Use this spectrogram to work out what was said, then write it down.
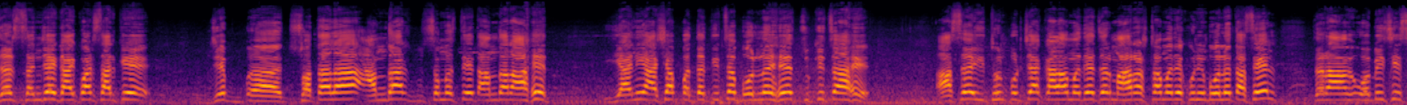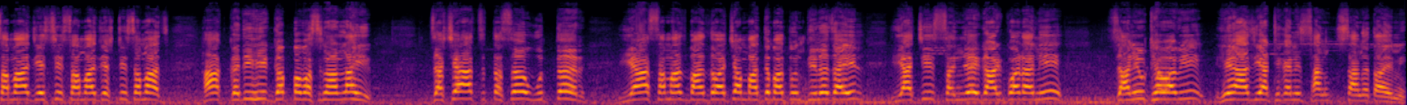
जर संजय गायकवाड सारखे जे स्वतःला आमदार समजतेत आमदार आहेत यांनी अशा पद्धतीचं बोलणं हे चुकीचं आहे. असं इथून पुढच्या काळामध्ये जर महाराष्ट्रामध्ये कुणी बोलत असेल तर ओबीसी समाज एस सी समाज एस टी समाज हा कधीही गप्प बसणार नाही. जशाच तसं उत्तर या समाज बांधवाच्या माध्यमातून दिलं जाईल याची संजय गायकवाडांनी जाणीव ठेवावी हे आज या ठिकाणी सांग सांगत आहे मी.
